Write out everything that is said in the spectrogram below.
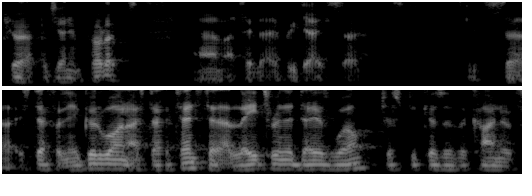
pure apigenin product um, I take that every day. So it's uh, it's definitely a good one. I, I, tend to take that later in the day as well, just because of the kind of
